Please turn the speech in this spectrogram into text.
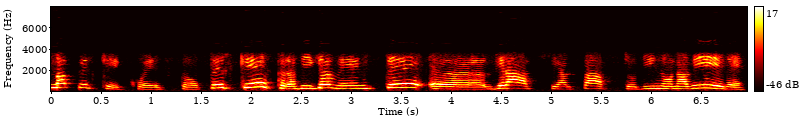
Ma perché questo? Perché praticamente eh, grazie al fatto di non avere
